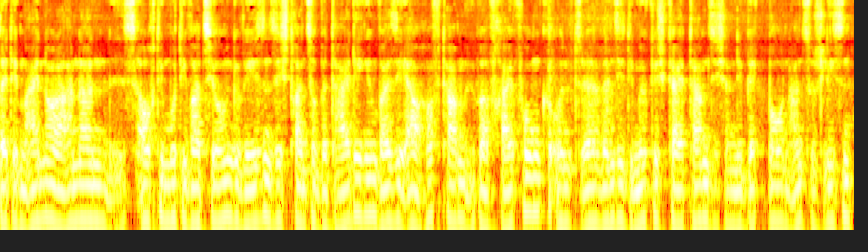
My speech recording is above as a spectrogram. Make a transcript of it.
bei dem einen oder anderen ist auch die Motivation gewesen, sich daran zu beteiligen, weil sie erhofft haben über Freifunk und äh, wenn sie die Möglichkeit haben, sich an die Backbone anzuschließen,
